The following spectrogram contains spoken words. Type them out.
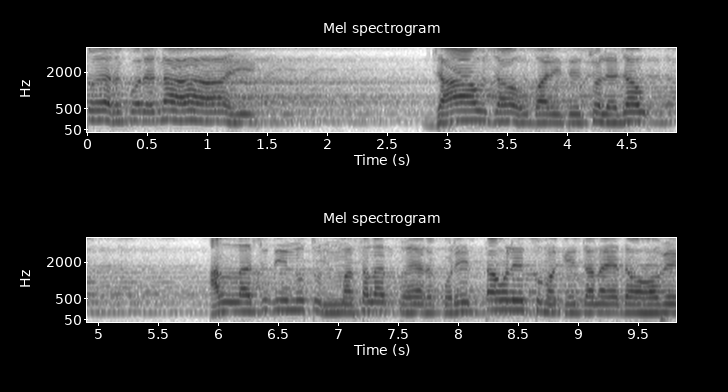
তৈরি করে নাই। যাও যাও, বাড়িতে চলে যাও। আল্লাহ যদি নতুন মশালা তৈরি করে, তাহলে তোমাকে জানাই দেওয়া হবে।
